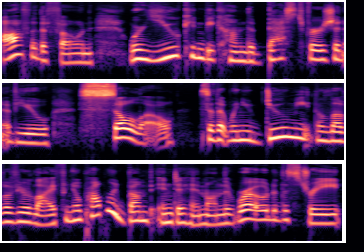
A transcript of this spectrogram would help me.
off of the phone, where you can become the best version of you solo. So that when you do meet the love of your life, and you'll probably bump into him on the road or the street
